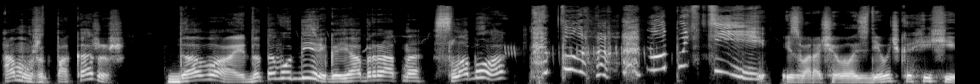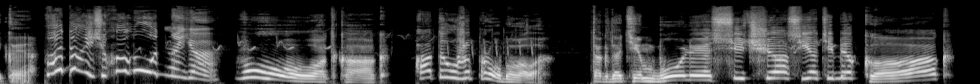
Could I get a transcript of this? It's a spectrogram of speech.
«А может, покажешь? Давай, до того берега и обратно. Слабо, а?» «Отпусти!» Изворачивалась девочка, хихикая. Вода еще холодная!» «Вот как! А ты уже пробовала? Тогда тем более сейчас я тебя как?»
